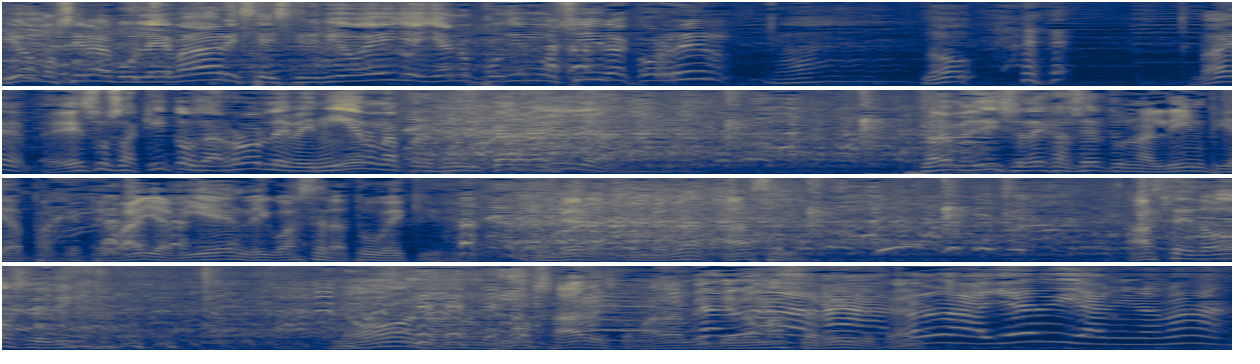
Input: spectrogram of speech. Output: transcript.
Íbamos a ir al bulevar y se inscribió ella y ya no pudimos ir a correr, Ah, ¿no? Vaya, esos saquitos de arroz le vinieron a perjudicar a ella. Todavía me dice, deja hacerte una limpia para que te vaya bien. Le digo, háztela tú, Becky. En verdad, en verdad, házela. Hazte dos, le dije. No, no, no, no sabes, comadre Becky, es lo más terrible que hay. Saludos a Jerry y a mi mamá,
